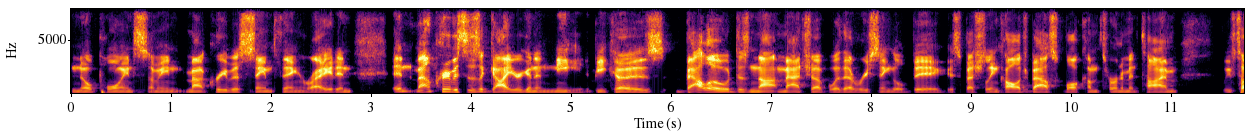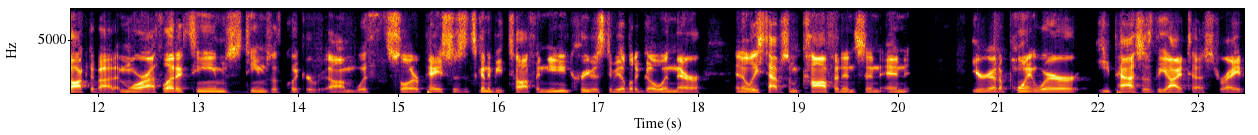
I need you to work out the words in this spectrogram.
no points. I mean, Mount Krivas, same thing, right? And and Mount Krivas is a guy you're going to need because Ballo does not match up with every single big, especially in college basketball. Come tournament time, we've talked about it. More athletic teams, teams with quicker, um, with slower paces. It's going to be tough, and you need Krivas to be able to go in there and at least have some confidence and and you're at a point where he passes the eye test, right?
